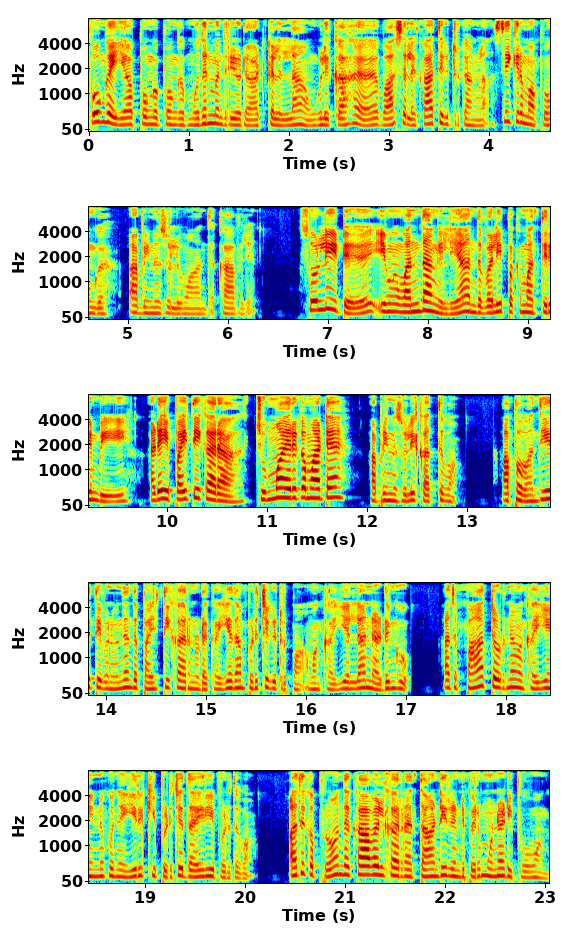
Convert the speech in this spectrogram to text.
போங்க ஐயா போங்க போங்க. முதன் மந்திரியோட ஆட்கள் எல்லாம் உங்களுக்காக வாசலை காத்துக்கிட்டு இருக்காங்களாம். சீக்கிரமா போங்க அப்படின்னு சொல்லுவான் அந்த காவலன். சொல்லிட்டு இவங்க வந்தாங்க இல்லையா? அந்த வழி பக்கமா திரும்பி அடே பைத்தியக்காரா சும்மா இருக்க மாட்டேன் அப்படின்னு சொல்லி கத்துவான். அப்ப வந்தியத்தேவன் வந்து அந்த பைத்தியக்காரனோட கையை தான் பிடிச்சுக்கிட்டு இருப்பான். அவன் கையெல்லாம் நடுங்கும். அதை பார்த்த உடனே அவன் கையை இன்னும் கொஞ்சம் இறுக்கி பிடிச்சு தைரியப்படுத்துவான். அதுக்கப்புறம் அந்த காவல்காரனை தாண்டி ரெண்டு பேரும் முன்னாடி போவாங்க.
